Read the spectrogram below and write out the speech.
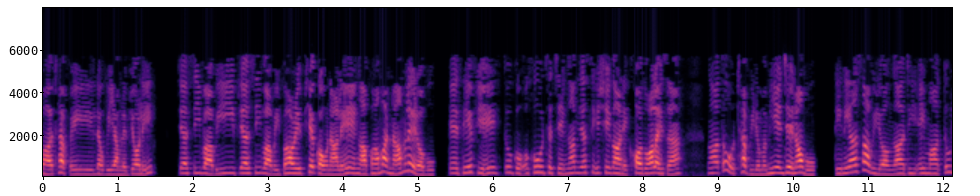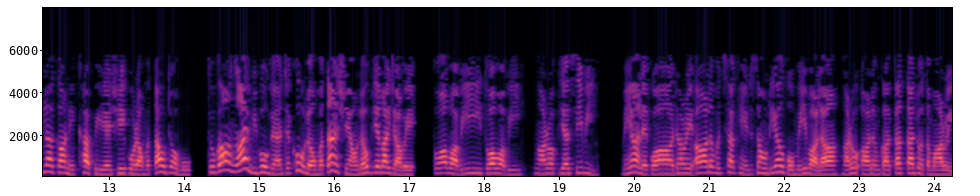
ဘာချက်ပေးလုပ်ပေးရမလဲပြောလေပျက်စီးပါပြီပျက်စီးပါပြီဘာတွေဖြစ်ကုန်တာလဲငါဘာမှနားမလဲတော့ဘူးကဲဒေးပြေသူ့ကိုအခုချက်ချင်းငါမျက်စိအရှိကနေခေါ်သွားလိုက်စမ်းငါတော့ထပ်ပြီးတော့မမြင်ချင်တော့ဘူးဒီနေ့ကစပြီးတော့ငါဒီအိမ်မှာသူ့လက်ကနေခတ်ပေးတဲ့ရေကိုတော့မတောက်တော့ဘူး သူကငါ့ရဲ့မိဖို့ကန်တစ်ခုလုံးမတန့်ရှင်အောင်လုပ်ပြလိုက်တာပဲသွားပါပြီသွားပါပြီငါတော့ပျက်စီးပြီမင်းကလည်းကွာဒါတွေအားလုံးမချက်ခင်တစုံတယောက်ကိုမေးပါလားငါတို့အားလုံးကတတ်တတ်လွတ်သမားတွေ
